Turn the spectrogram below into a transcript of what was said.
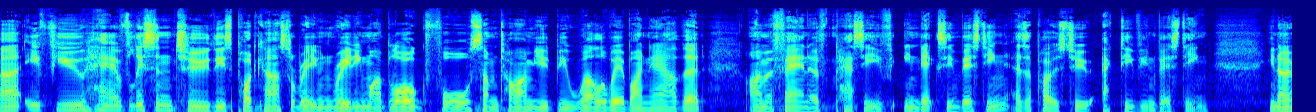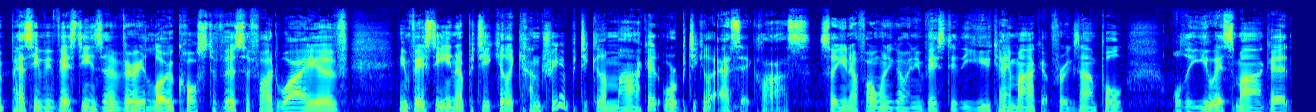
Uh, if you have listened to this podcast or been reading my blog for some time, you'd be well aware by now that I'm a fan of passive index investing as opposed to active investing. You know, passive investing is a very low cost, diversified way of investing in a particular country, a particular market, or a particular asset class. So, you know, if I want to go and invest in the UK market, for example, or the US market,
